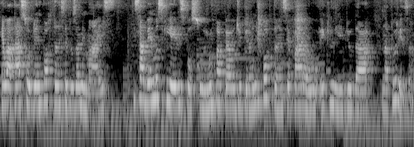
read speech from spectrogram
Relatar sobre a importância dos animais e sabemos que eles possuem um papel de grande importância para o equilíbrio da natureza.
